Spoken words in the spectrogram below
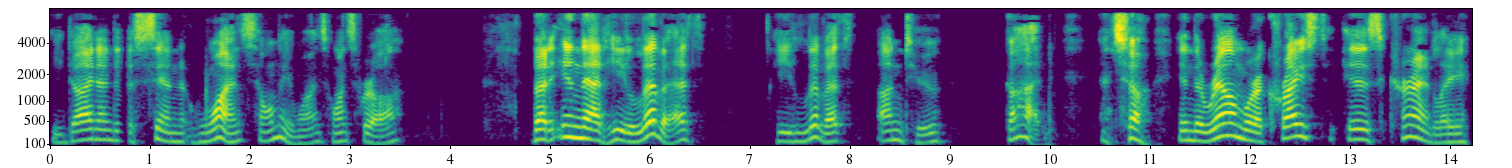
He died unto sin once, only once, once for all. But in that he liveth, he liveth unto God. And so, in the realm where Christ is currently,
